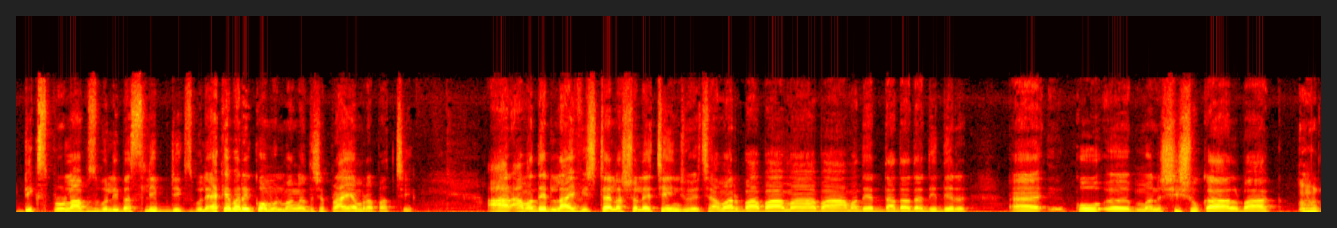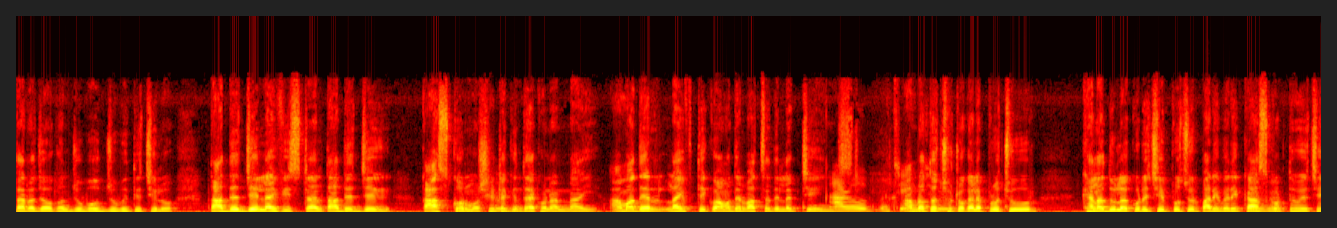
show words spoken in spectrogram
ডিক্স প্রোলাপস বলি বা স্লিপ ডিক্স বলি একেবারেই কমন বাংলাদেশে প্রায় আমরা পাচ্ছি। আর আমাদের লাইফ স্টাইল আসলে চেঞ্জ হয়েছে। আমার বাবা মা বা আমাদের দাদা দাদিদের মানে শিশুকাল বা তারা যখন যুবক যুবতী ছিল তাদের যে লাইফ স্টাইল তাদের যে কাজকর্ম সেটা কিন্তু এখন আর নাই। আমাদের লাইফ থেকেও আমাদের বাচ্চাদের লাইফ চেঞ্জ আমরা তো ছোটকালে প্রচুর খেলাধুলা করেছি প্রচুর পারিবারিক কাজ করতে হয়েছে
